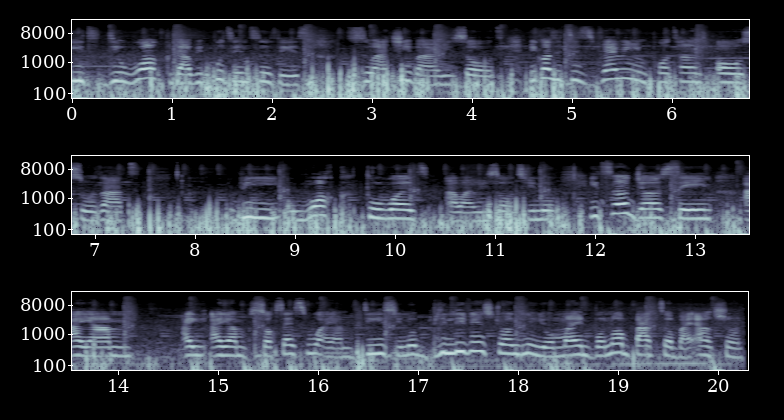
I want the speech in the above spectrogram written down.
with the work that we put into this to achieve our results. Because it is very important also that we work towards our results you know it's not just saying i am I, I am successful i am this you know believing strongly in your mind but not backed up by action.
